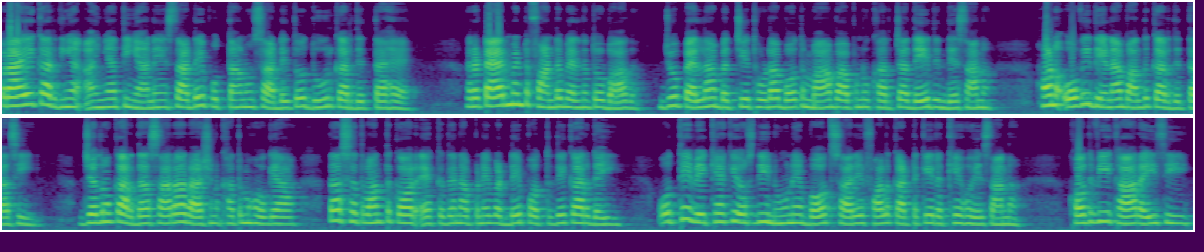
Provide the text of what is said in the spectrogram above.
ਪਰਾਏ ਘਰ ਦੀਆਂ ਆਈਆਂ ਧੀਆਂ ਨੇ ਸਾਡੇ ਪੁੱਤਾਂ ਨੂੰ ਸਾਡੇ ਤੋਂ ਦੂਰ ਕਰ ਦਿੱਤਾ ਹੈ। ਰਿਟਾਇਰਮੈਂਟ ਫੰਡ ਮਿਲਣ ਤੋਂ ਬਾਅਦ, ਜੋ ਪਹਿਲਾਂ ਬੱਚੇ ਥੋੜਾ ਬਹੁਤ ਮਾਂ-ਬਾਪ ਨੂੰ ਖਰਚਾ ਦੇ ਦਿੰਦੇ ਸਨ, ਹੁਣ ਉਹ ਵੀ ਦੇਣਾ ਬੰਦ ਕਰ ਦਿੱਤਾ ਸੀ। ਜਦੋਂ ਘਰ ਦਾ ਸਾਰਾ ਰਾਸ਼ਨ ਖਤਮ ਹੋ ਗਿਆ, ਤਾਂ ਸਤਵੰਤ ਕੌਰ ਇੱਕ ਦਿਨ ਆਪਣੇ ਵੱਡੇ ਪੁੱਤ ਦੇ ਘਰ ਗਈ। ਉੱਥੇ ਵੇਖਿਆ ਕਿ ਉਸ ਦੀ ਨੂੰਹ ਨੇ ਬਹੁਤ ਸਾਰੇ ਫਲ ਕੱਟ ਕੇ ਰੱਖੇ ਹੋਏ ਸਨ। ਖੁਦ ਵੀ ਖਾ ਰਹੀ ਸੀ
